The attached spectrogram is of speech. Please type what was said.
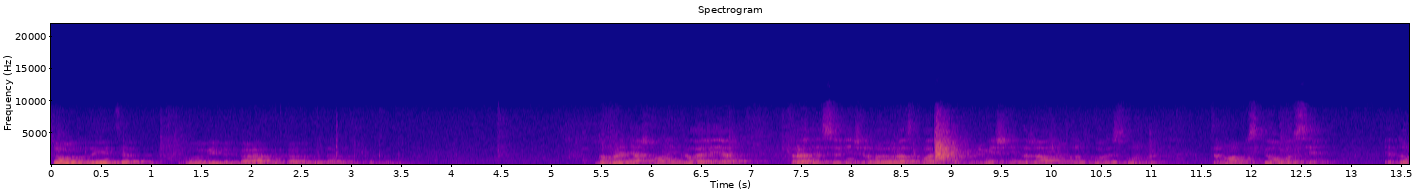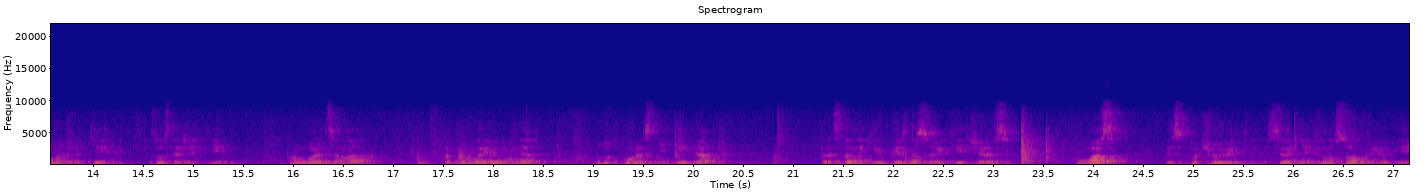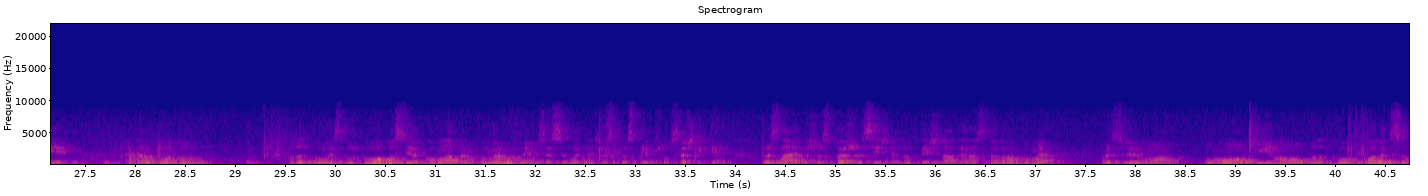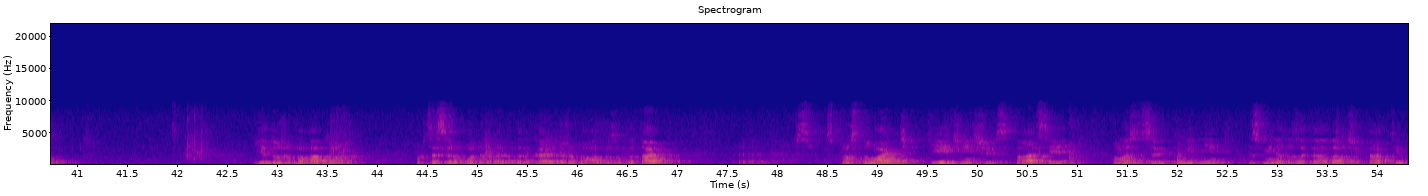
Слово надається голові ДП Михайлу Богдановичу Кацану. Доброго дня, шановні колеги. Я радий сьогодні черговий раз бачити в приміщенні Державної податкової служби в Тернопільській області. Я думаю, що ті зустрічі, які проводяться на такому рівні, вони будуть корисні і для представників бізнесу, які через вас десь почують сьогодні філософію і роботу податкової служби області, в якому напрямку ми рухаємося сьогодні в зв'язку з тим, що все ж таки ви знаєте, що з 1 січня 2011 року ми працюємо в умовах дії нового податкового кодексу. Є дуже багато, в процесі роботи виникає дуже багато запитань, е, спростувань тієї чи іншої ситуації, вносяться відповідні зміни до законодавчих актів.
